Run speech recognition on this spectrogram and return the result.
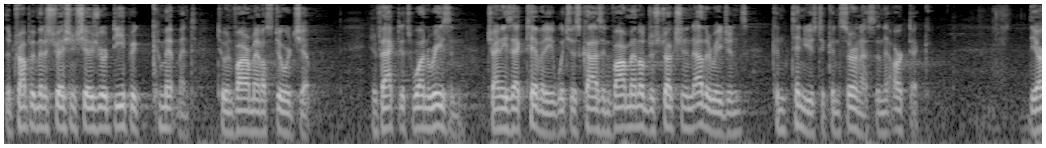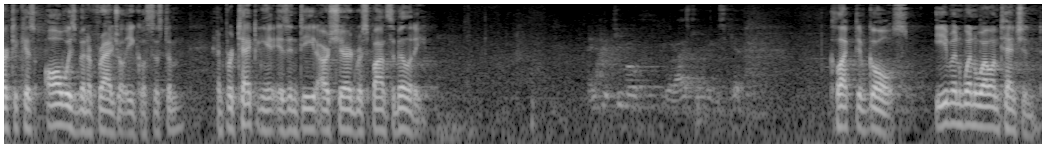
The Trump administration shows your deep commitment to environmental stewardship. In fact, it's one reason Chinese activity, which has caused environmental destruction in other regions, continues to concern us in the Arctic. The Arctic has always been a fragile ecosystem, and protecting it is indeed our shared responsibility. Collective goals, even when well intentioned,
